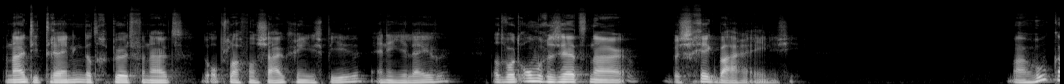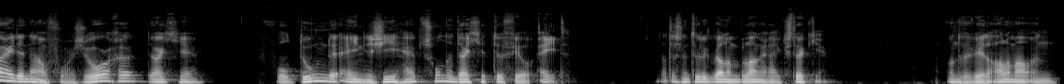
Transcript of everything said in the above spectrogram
vanuit die training, dat gebeurt vanuit de opslag van suiker in je spieren en in je lever. Dat wordt omgezet naar beschikbare energie. Maar hoe kan je er nou voor zorgen dat je voldoende energie hebt zonder dat je te veel eet? Dat is natuurlijk wel een belangrijk stukje. Want we willen allemaal een,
